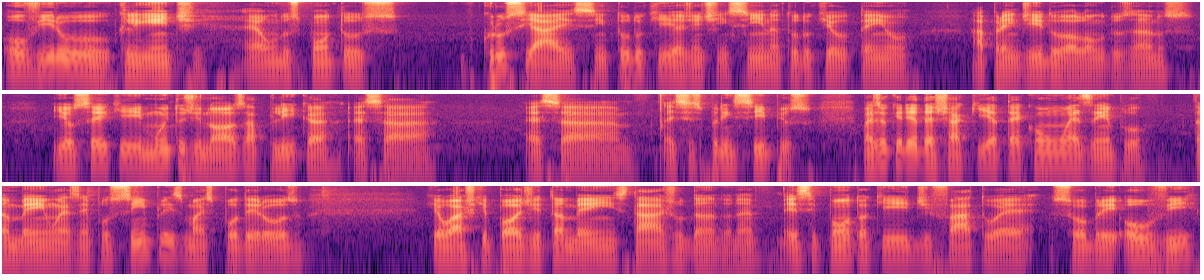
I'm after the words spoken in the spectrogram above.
Ouvir o cliente é um dos pontos cruciais em tudo que a gente ensina, tudo que eu tenho aprendido ao longo dos anos. E eu sei que muitos de nós aplica essa, essa, esses princípios, mas eu queria deixar aqui até com um exemplo, também um exemplo simples, mas poderoso, que eu acho que pode também estar ajudando, né? Esse ponto aqui, de fato, é sobre ouvir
